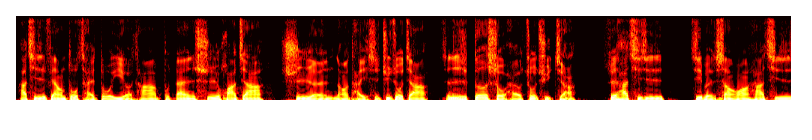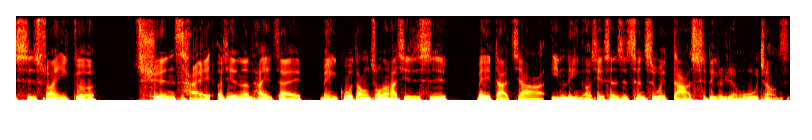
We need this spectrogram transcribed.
他其实非常多才多艺哦，他不但是画家、诗人，然后他也是剧作家，甚至是歌手，还有作曲家。所以他其实基本上的话，他其实是算一个全才，而且呢，他也在美国当中呢，他其实是被大家引领，而且甚至称之为大师的一个人物这样子。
